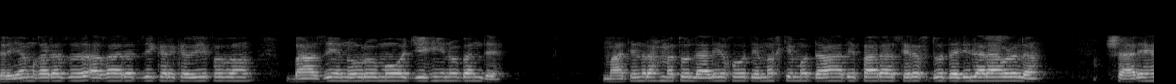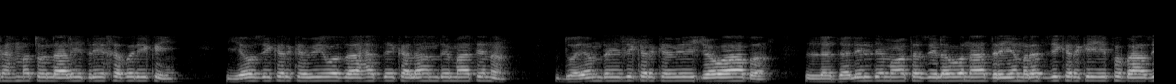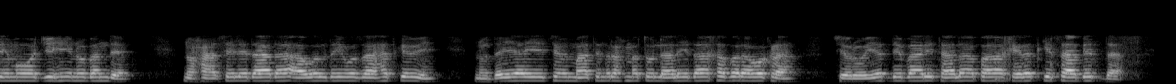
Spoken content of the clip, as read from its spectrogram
دریم غرض هغه رد ذکر کوي په بعضې نورو موجهینو باندې ماتن رحمت الله علیه خو د مخکې مدعا د پاره صرف دو دلیل راوړله شارح رحمت الله علیه درې خبرې کوي یو ذکر کوي وضاحت د کلام د ماتن دویم دی ذکر کوی جواب له دلیل د معتزله و نه دریم رد ذکر کوي په بعضی موجهینو بندې نو حاصل دا ده اول دی وضاحت کوي نو دی یایی چه ماتن رحمت الله علیه دا خبره وکړه چه رویت د باری تعالی په آخرت کې ثابت ده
